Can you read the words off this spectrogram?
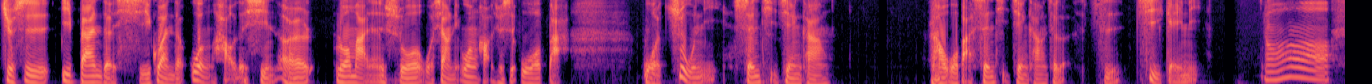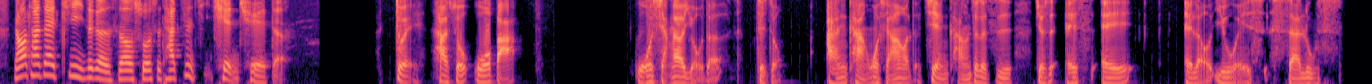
就是一般的习惯的问好的信，而罗马人说“我向你问好”，就是我把我祝你身体健康，然后我把身体健康这个字寄给你。哦，然后他在寄这个的时候说是他自己欠缺的，对，他说我把我想要有的这种。安康，我想要的健康这个字就是 S A L U S，Salus，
